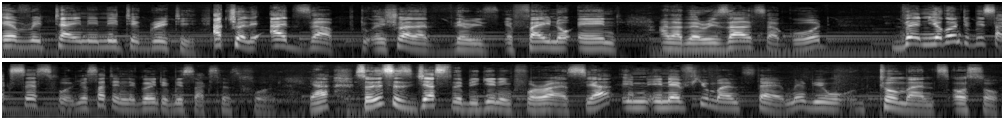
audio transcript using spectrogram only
every tiny nitty gritty actually adds up to ensure that there is a final end and that the results are good, then you're going to be successful. You're certainly going to be successful. Yeah. So this is just the beginning for us. Yeah. In in a few months' time, maybe two months or so,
